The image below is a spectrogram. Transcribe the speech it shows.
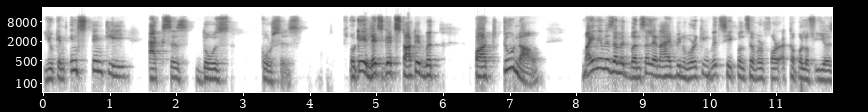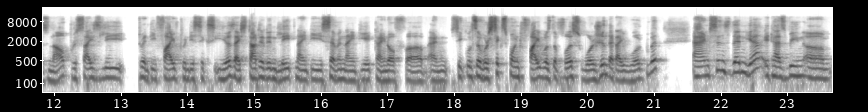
you can instantly access those courses. Okay, let's get started with part two now. My name is Amit Bansal, and I have been working with SQL Server for a couple of years now, precisely 25 26 years. I started in late 97 98 kind of uh, and sql server 6.5 was the first version that i worked with. And since then yeah it has been um,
